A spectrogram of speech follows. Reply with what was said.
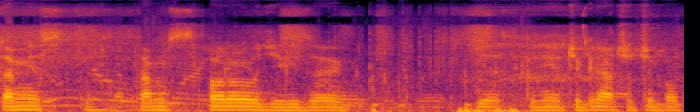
Tam jest, tam sporo ludzi widzę. Jest, tylko nie wiem czy gracze, czy bot.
